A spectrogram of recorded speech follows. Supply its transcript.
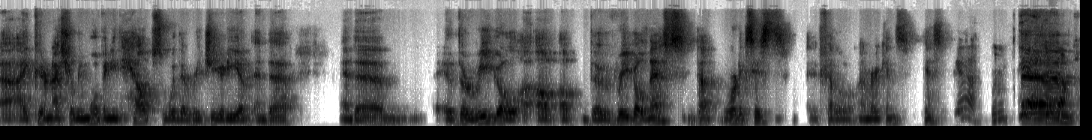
uh, I couldn't actually move, and it helps with the rigidity of and the and the the regal of, of the regalness. That word exists, fellow Americans. Yes. Yeah. Mm-hmm. yeah.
